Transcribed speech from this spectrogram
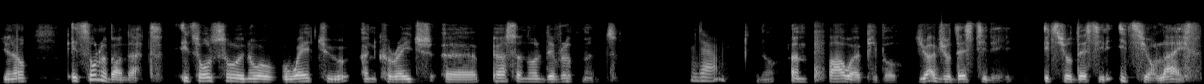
you know. It's all about that. It's also you know a way to encourage uh, personal development. Yeah. You know empower people. You have your destiny. It's your destiny. It's your life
